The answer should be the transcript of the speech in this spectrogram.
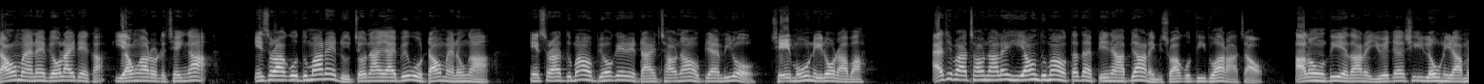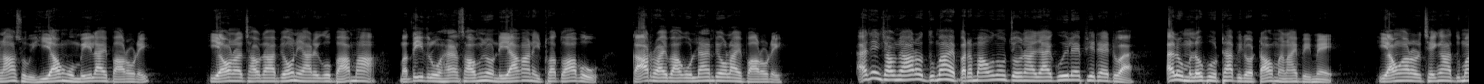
တောင်းပန်နဲ့ပြောလိုက်တဲ့အခါဟီအောင်ကတော့တစ်ချိန်ကအင်စရာကိုသူမနဲ့အတူကြော်ညာရိုက်ပေးဖို့တောင်းပန်တော့ကအင်စရာသူမကိုပြောခဲ့တဲ့အတိုင်းချောင်းသားကိုပြန်ပြီးတော့ခြေမိုးနေတော့တာပါအဲ့ဒီမှာချောင်းသားလည်းဟီအောင်သူမကိုတတ်တတ်ပညာပြနေပြီးစွာကိုတီးသွားတာကြောင့်အားလုံးသိရသားနဲ့ရွေချက်ရှိလုံးနေတာမလားဆိုပြီးဟီအောင်ကိုမေးလိုက်ပါတော့တယ်ဟီအောင်နဲ့ချောင်းသားပြောနေရတယ်ကိုဘာမှမသိသလိုဟန်ဆောင်ပြီးတော့နေရာကနေထွက်သွားဖို့ကားဒရိုင်ဘာကိုလှမ်းပြောလိုက်ပါတော့တယ်အဲ့ချိန်ချောင်းသားတော့သူမရဲ့ပထမဆုံးကြုံနာရိုက်ကွေးလဲဖြစ်တဲ့အတွက် အဲ့လိုမလုပ်ဖို့ထပ်ပြီးတော့တောင်းပန်လိုက်ပေမဲ့ဟီအောင်ကတော့အချိန်ကသူမ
